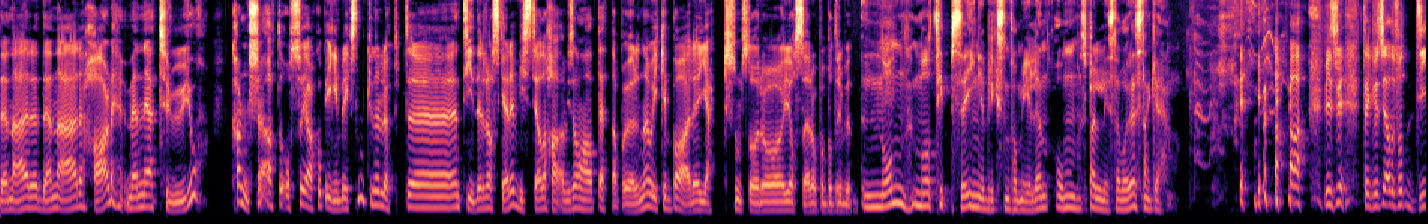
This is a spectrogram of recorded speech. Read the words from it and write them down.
den, er, den er hard, men jeg tror jo Kanskje at også Jakob Ingebrigtsen kunne løpt uh, en tidel raskere hvis, hadde, hvis, han hadde hatt dette på ørene, og ikke bare Gjert som står og josser oppe på tribunen. Noen må tipse Ingebrigtsen-familien om spillelista vår, tenker jeg. ja, hvis vi, tenk hvis vi hadde fått de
